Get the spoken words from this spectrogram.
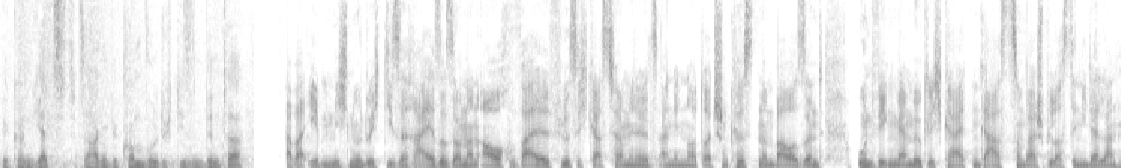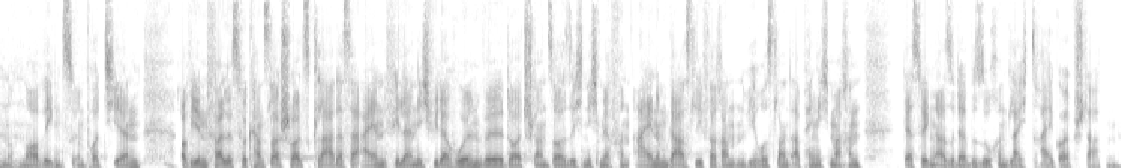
Wir können jetzt sagen, wir kommen wohl durch diesen Winter aber eben nicht nur durch diese Reise, sondern auch, weil Flüssiggasterminals an den norddeutschen Küsten im Bau sind und wegen mehr Möglichkeiten, Gas zum Beispiel aus den Niederlanden und Norwegen zu importieren. Auf jeden Fall ist für Kanzler Scholz klar, dass er einen Fehler nicht wiederholen will. Deutschland soll sich nicht mehr von einem Gaslieferanten wie Russland abhängig machen. Deswegen also der Besuch in gleich drei Golfstaaten.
